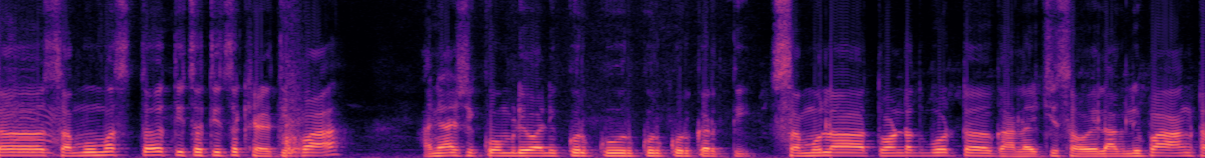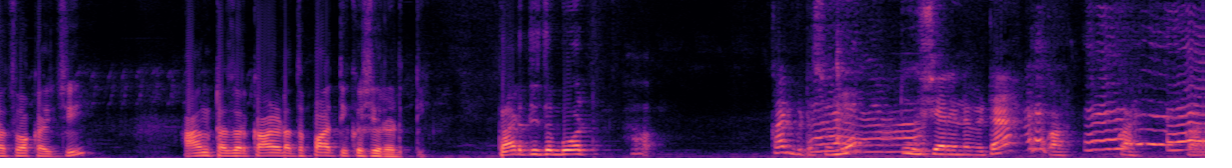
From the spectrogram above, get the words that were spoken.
तर समू मस्त तिचं तिचं खेळती पा. आणि अशी कोंबडीवाणी कुरकुर कुरकुर करती. समूला तोंडात बोट घालायची सवय लागली पा. अंगठा चोकायची अंगठा जर काढला तर पाती कशी रडती. काढ तिचं बोट. हो. काढ बेटा समू तू हुशार आहे ना बेटा? काढ काढ काढ. काढ.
